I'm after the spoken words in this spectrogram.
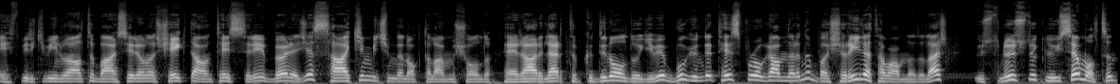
F1 2026 Barcelona Shakedown testleri böylece sakin biçimde noktalanmış oldu. Ferrari'ler tıpkı dün olduğu gibi bugün de test programlarını başarıyla tamamladılar. Üstüne üstlük Lewis Hamilton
